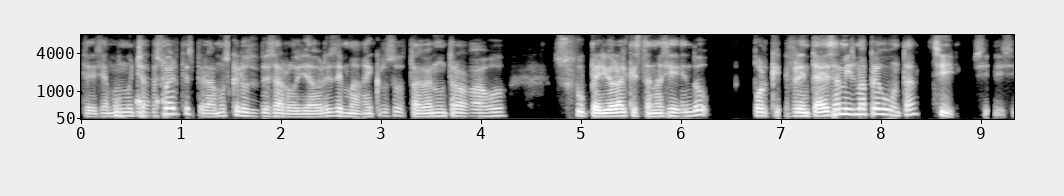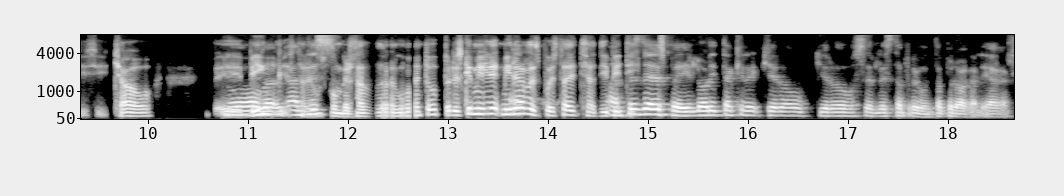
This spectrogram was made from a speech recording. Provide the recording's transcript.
te deseamos mucha suerte, esperamos que los desarrolladores de Microsoft hagan un trabajo superior al que están haciendo, porque frente a esa misma pregunta, sí, sí, sí, sí, chao, eh, No, Bing, va- estaremos antes, conversando en algún momento, pero es que mire, mire la respuesta de ChatGPT. antes de despedirlo, ahorita quiero, quiero, quiero hacerle esta pregunta, pero hágale, hágale.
